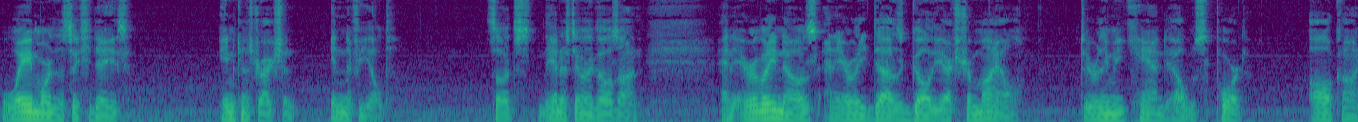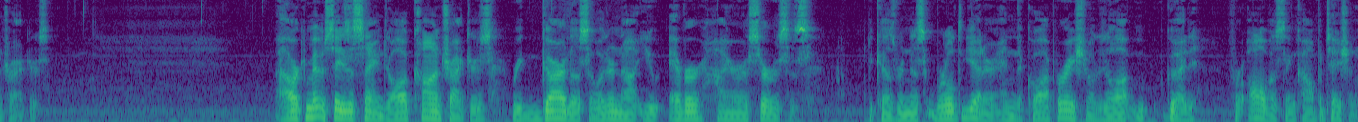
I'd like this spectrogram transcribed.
way more than 60 days in construction in the field. So it's they understand what goes on. And everybody knows and everybody does go the extra mile do everything we can to help and support all contractors. Our commitment stays the same to all contractors, regardless of whether or not you ever hire our services, because we're in this world together and the cooperation will do a lot good for all of us in competition.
